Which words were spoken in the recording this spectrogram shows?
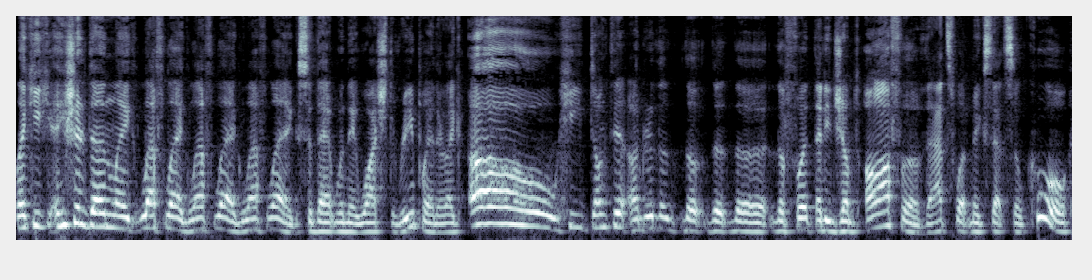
Like he, he should have done like left leg, left leg, left leg, so that when they watch the replay, they're like, "Oh, he dunked it under the the the the, the foot that he jumped off of. That's what makes that so cool."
